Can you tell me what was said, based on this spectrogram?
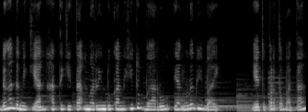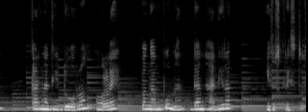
Dengan demikian, hati kita merindukan hidup baru yang lebih baik, yaitu pertobatan karena didorong oleh pengampunan dan hadirat Yesus Kristus.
